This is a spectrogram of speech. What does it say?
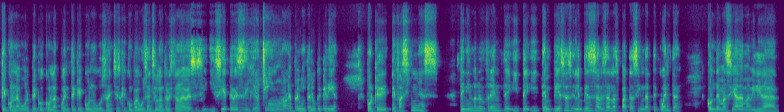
que con la Volpe, que con la Puente, que con Hugo Sánchez, que con Hugo Sánchez lo entrevisté nueve veces y, siete veces dije yo, ching, no le pregunté lo que quería. Porque te fascinas teniéndolo enfrente y te, y te empiezas, le empiezas a besar las patas sin darte cuenta con demasiada amabilidad,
